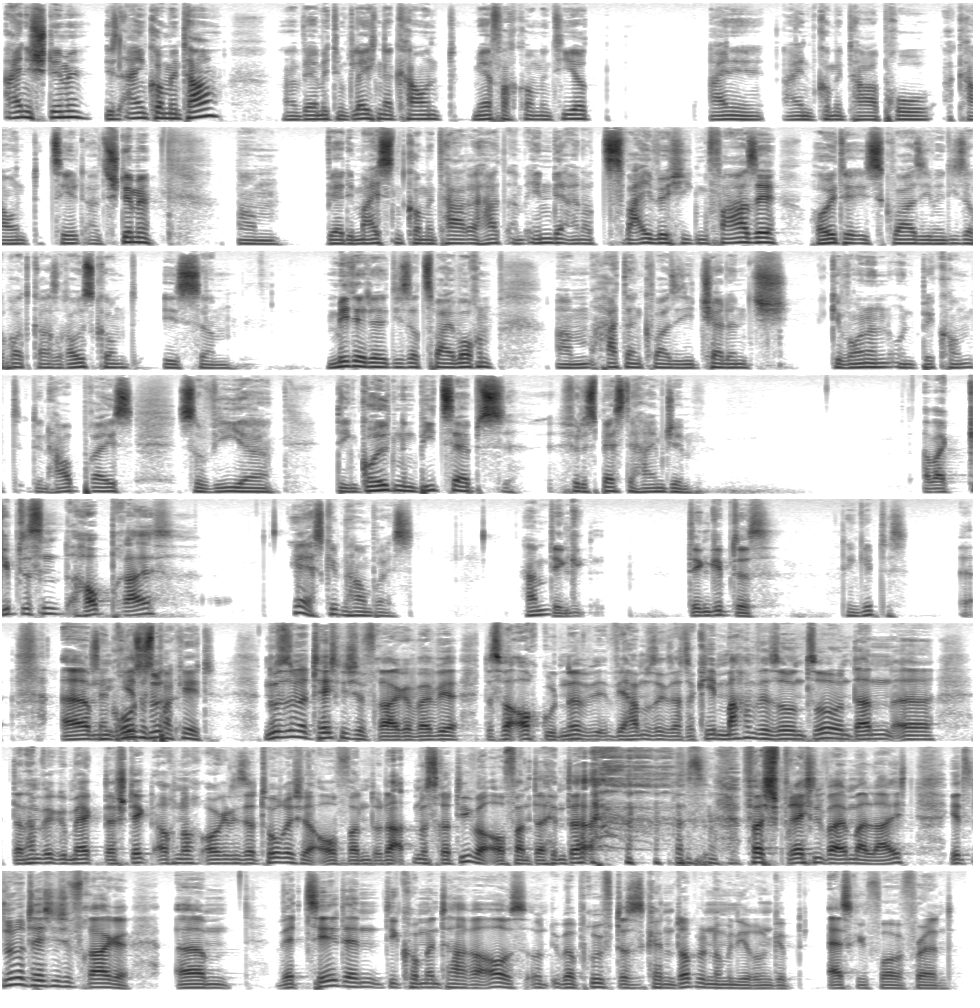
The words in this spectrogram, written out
Eine Stimme ist ein Kommentar. Äh, wer mit dem gleichen Account mehrfach kommentiert, eine, ein Kommentar pro Account zählt als Stimme. Ähm, wer die meisten Kommentare hat am Ende einer zweiwöchigen Phase, heute ist quasi, wenn dieser Podcast rauskommt, ist ähm, Mitte dieser zwei Wochen, ähm, hat dann quasi die Challenge gewonnen und bekommt den Hauptpreis sowie äh, den goldenen Bizeps für das beste Heimgym. Aber gibt es einen Hauptpreis? Ja, es gibt einen Hauptpreis. Haben, den, den gibt es. Den gibt es. Ja. Ähm, das ist ein großes nur, Paket. Nur so eine technische Frage, weil wir, das war auch gut, ne? Wir, wir haben so gesagt, okay, machen wir so und so und dann, äh, dann haben wir gemerkt, da steckt auch noch organisatorischer Aufwand oder administrativer Aufwand dahinter. Versprechen war immer leicht. Jetzt nur eine technische Frage. Ähm, wer zählt denn die Kommentare aus und überprüft, dass es keine Doppelnominierung gibt? Asking for a friend.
